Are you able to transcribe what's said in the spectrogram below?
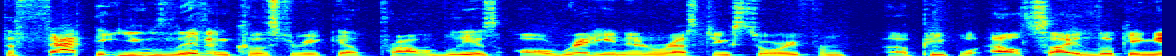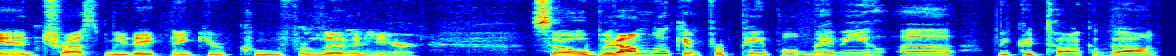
the fact that you live in Costa Rica probably is already an interesting story from uh, people outside looking in. Trust me, they think you're cool for living here. So, but I'm looking for people, maybe uh, we could talk about,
